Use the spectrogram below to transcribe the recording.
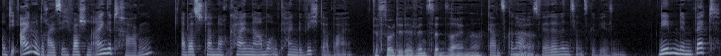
Und die 31 war schon eingetragen, aber es stand noch kein Name und kein Gewicht dabei. Das sollte der Vincent sein, ne? Ganz genau, Ja. das wäre der Vinzenz gewesen. Neben dem Bett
